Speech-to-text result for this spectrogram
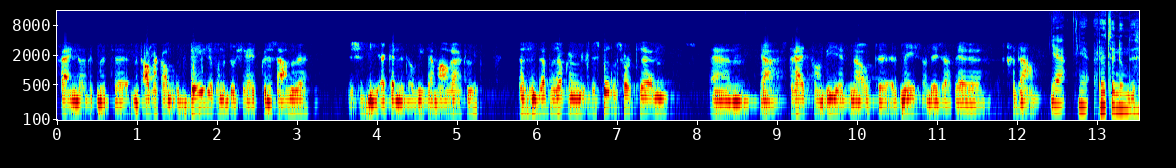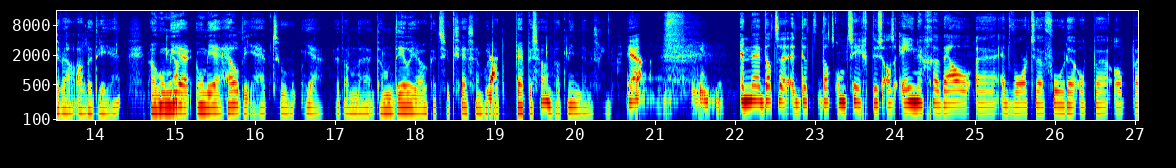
fijn dat ik met, uh, met Azarkan op delen van het dossier heb kunnen samenwerken. Dus die erkende het ook niet helemaal ruiterlijk. Dat is, dat is ook een, er speelt een soort um, um, ja, strijd van wie heeft nou het, het meest aan deze affaire gedaan. Ja. ja, Rutte noemde ze wel alle drie. Hè? Maar hoe meer, ja. hoe meer helden je hebt, hoe, ja, dan, uh, dan deel je ook het succes. En wordt ja. het per persoon wat minder misschien. Ja, ja dat denk ik. En uh, dat, uh, dat, dat omzicht dus als enige wel het woord voerde op, op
